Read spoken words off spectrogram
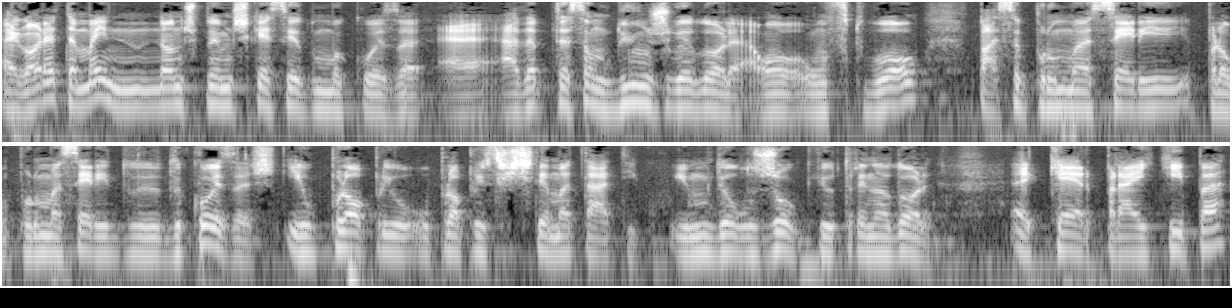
Agora, também não nos podemos esquecer de uma coisa: a adaptação de um jogador a um futebol passa por uma série, por uma série de, de coisas e o próprio, o próprio sistema tático e o modelo de jogo que o treinador eh, quer para a equipa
